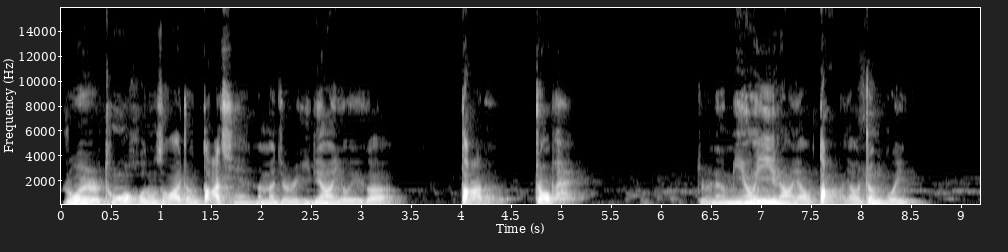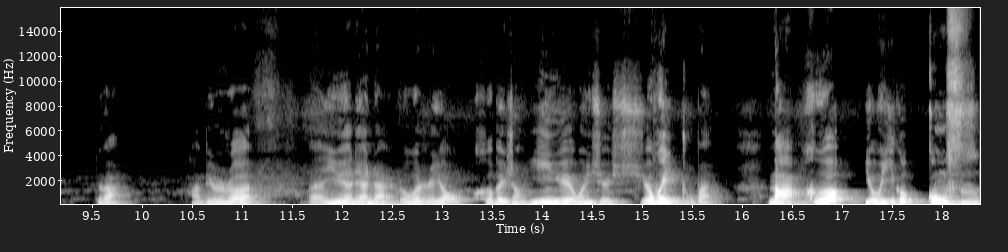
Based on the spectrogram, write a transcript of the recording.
如果是通过活动策划挣大钱，那么就是一定要有一个大的招牌，就是那个名义上要大，要正规，对吧？啊，比如说，呃，音乐联展，如果是由河北省音乐文学学会主办，那和由一个公司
